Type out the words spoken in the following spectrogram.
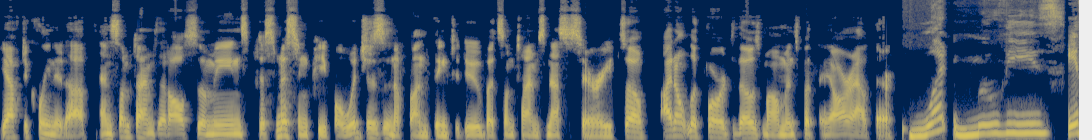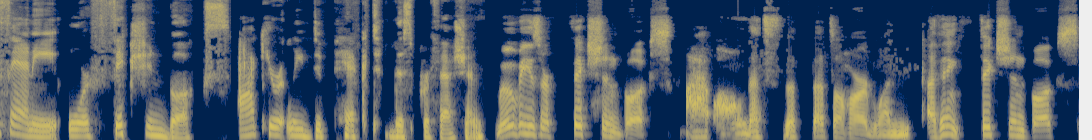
you have to clean it up. And sometimes that also means dismissing people, which isn't a fun thing to do, but sometimes necessary. So I don't look forward to those moments, but they are out there. What movies, if any, or fiction books accurately depict this profession? Movies or fiction books? Oh, that's that, that's a hard one. I think fiction books.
